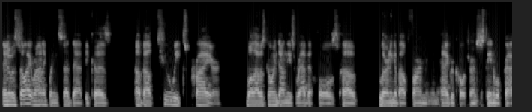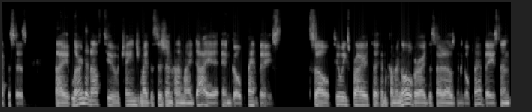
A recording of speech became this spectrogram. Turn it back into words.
And it was so ironic when he said that because about two weeks prior, while I was going down these rabbit holes of learning about farming and agriculture and sustainable practices, I learned enough to change my decision on my diet and go plant based. So, two weeks prior to him coming over, I decided I was going to go plant based. And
